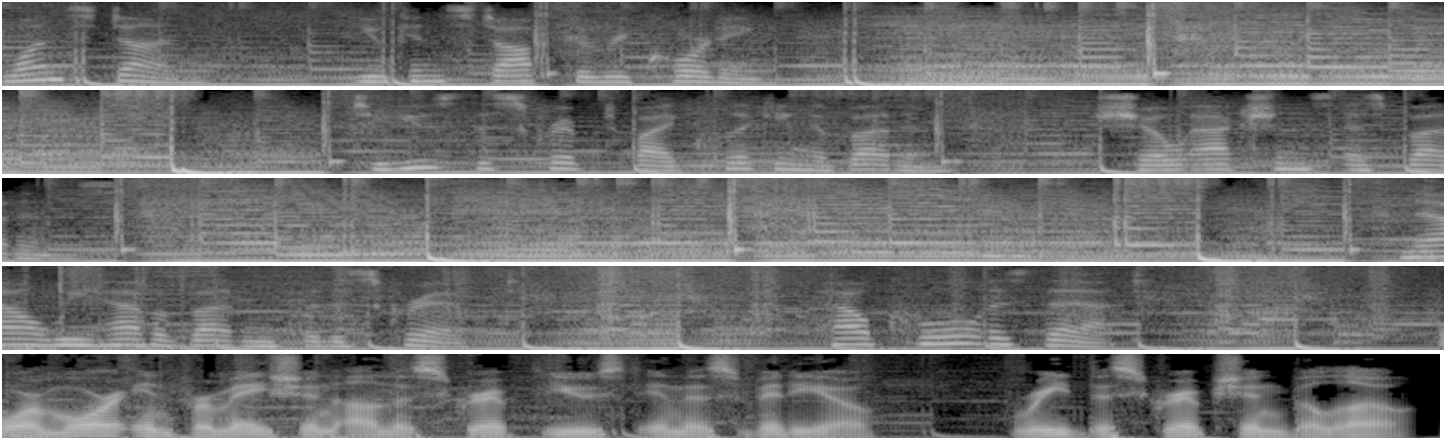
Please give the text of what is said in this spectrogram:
Once done, you can stop the recording. To use the script by clicking a button, show actions as buttons. Now we have a button for the script. How cool is that? For more information on the script used in this video, read description below.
